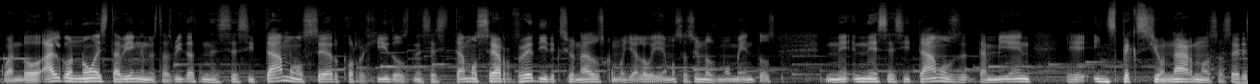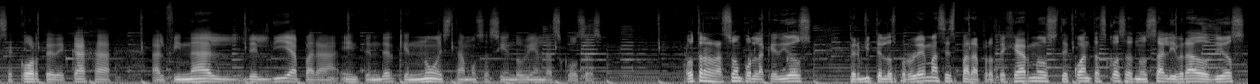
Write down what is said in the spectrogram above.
Cuando algo no está bien en nuestras vidas, necesitamos ser corregidos, necesitamos ser redireccionados, como ya lo veíamos hace unos momentos. necesitamos también eh, inspeccionarnos, hacer ese corte de caja al final del día para entender que no estamos haciendo bien las cosas. Otra razón por la que Dios permite los problemas es para protegernos de cuántas cosas nos ha librado Dios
